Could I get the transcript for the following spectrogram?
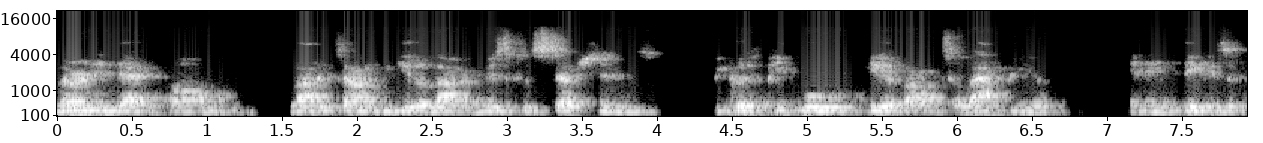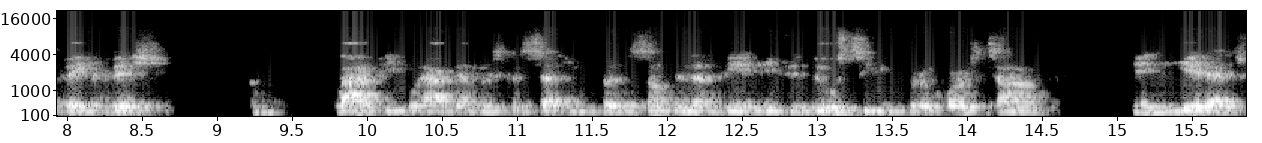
learning that um a lot of times we get a lot of misconceptions because people hear about tilapia and they think it's a fake fish. A lot of people have that misconception because it's something that's being introduced to you for the first time. And you hear that it's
